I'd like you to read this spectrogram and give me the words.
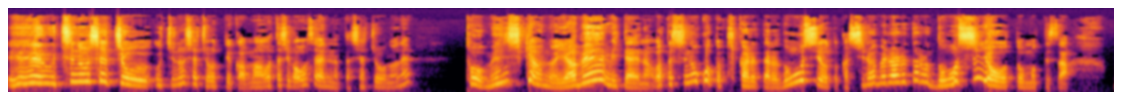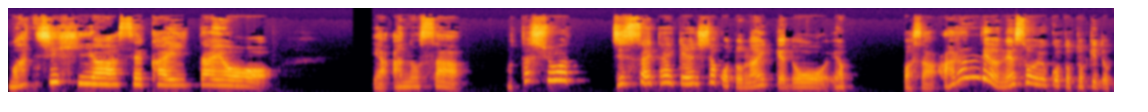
ええー、うちの社長、うちの社長っていうか、まあ私がお世話になった社長のね、と面識あんのやべえみたいな。私のこと聞かれたらどうしようとか調べられたらどうしようと思ってさ、待ち冷や汗かいたよ。いや、あのさ、私は実際体験したことないけど、やっぱさ、あるんだよね、そういうこと時々。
